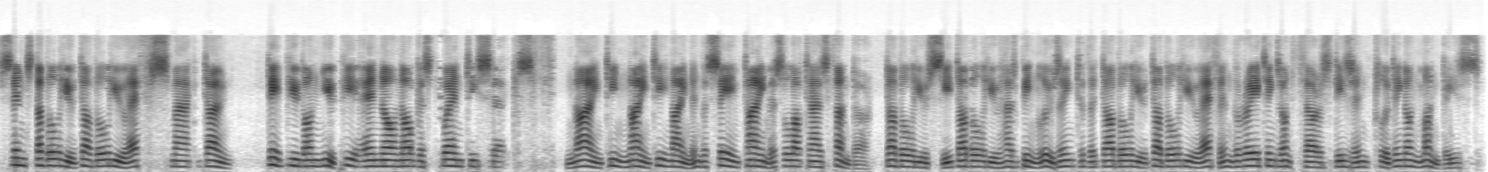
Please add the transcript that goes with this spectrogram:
Since WWF SmackDown debuted on UPN on August 26, 1999 in the same time slot as Thunder, WCW has been losing to the WWF in the ratings on Thursdays including on Mondays,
